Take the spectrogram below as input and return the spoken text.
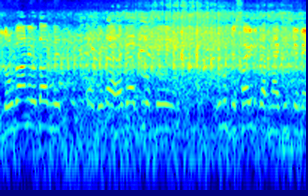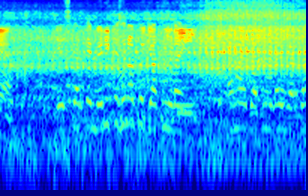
ਲੋਕਾਂ ਨੇ ਉਹਦਾ ਜਿਹੜਾ ਹੈਗਾ ਕਿ ਅੱਗੇ ਉਹਨੂੰ ਡਿਸਾਈਡ ਕਰਨਾ ਕਿ ਕਿਵੇਂ ਹੈ। ਇਸ ਕਰਕੇ ਮੇਰੀ ਕਿਸੇ ਨਾਲ ਕੋਈ ਜਾਤੀ ਲੜਾਈ ਨਹੀਂ। ਮੈਂ ਜਾਤੀ ਲੜਾਈ ਕਰਦਾ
